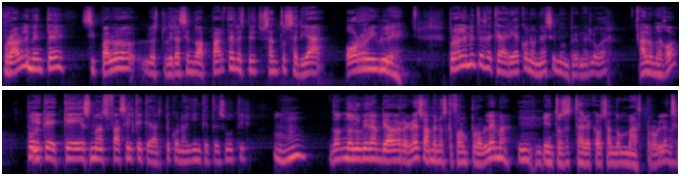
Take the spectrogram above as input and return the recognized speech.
Probablemente, si Pablo lo estuviera haciendo aparte del Espíritu Santo, sería horrible. Probablemente se quedaría con Onésimo en primer lugar. A lo mejor. Porque, ¿qué es más fácil que quedarte con alguien que te es útil? No, lo hubiera enviado de regreso, a menos que fuera un problema. Y entonces estaría causando más problemas.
